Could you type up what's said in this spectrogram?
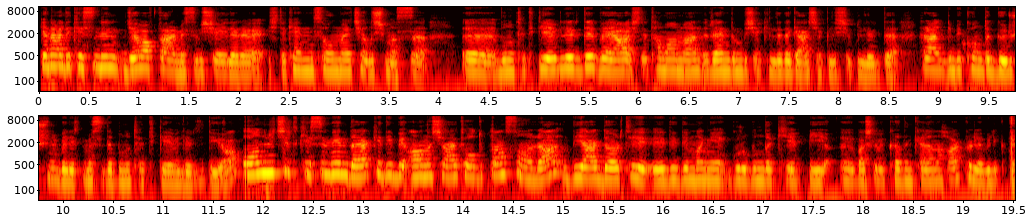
genelde Kesi'nin cevap vermesi bir şeylere, işte kendini savunmaya çalışması, e, bunu tetikleyebilirdi veya işte tamamen random bir şekilde de gerçekleşebilirdi. Herhangi bir konuda görüşünü belirtmesi de bunu tetikleyebilirdi diyor. Don Richard Kessin'in dayak yediği bir ana şahit olduktan sonra diğer Dirty e, Diddy Money grubundaki bir e, başka bir kadın Kelana Harper'la birlikte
